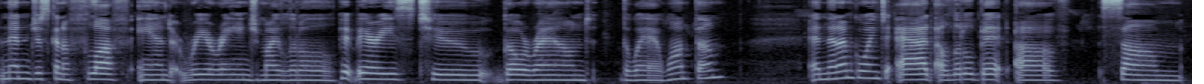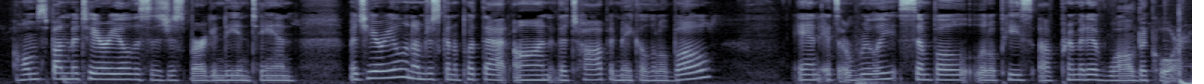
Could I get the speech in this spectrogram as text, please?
And then just going to fluff and rearrange my little pip berries to go around the way I want them. And then I'm going to add a little bit of some homespun material. This is just burgundy and tan material. And I'm just going to put that on the top and make a little bow. And it's a really simple little piece of primitive wall decor.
